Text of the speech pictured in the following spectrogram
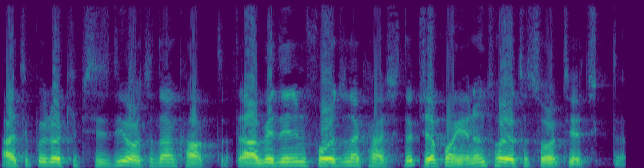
artık bu rakipsizliği ortadan kalktı. ABD'nin Ford'una karşılık Japonya'nın Toyota'sı ortaya çıktı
